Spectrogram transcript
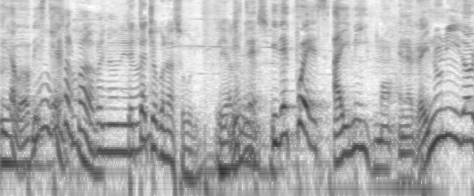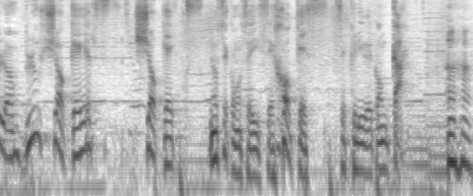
Mira vos, ¿viste? Zarpado el Reino Unido. Te tacho con azul. Y después, ahí mismo, en el Reino Unido, los Blue Shockers, Shockers, no sé cómo se dice, Hawkes, se escribe con K, Ajá.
